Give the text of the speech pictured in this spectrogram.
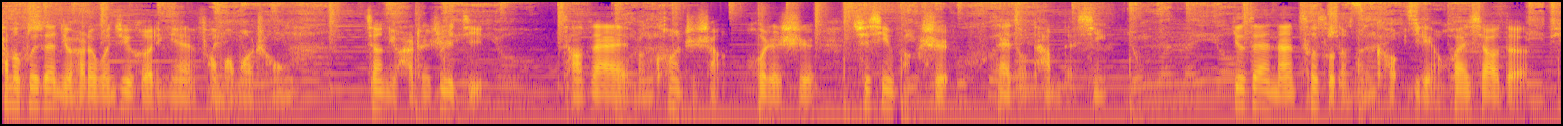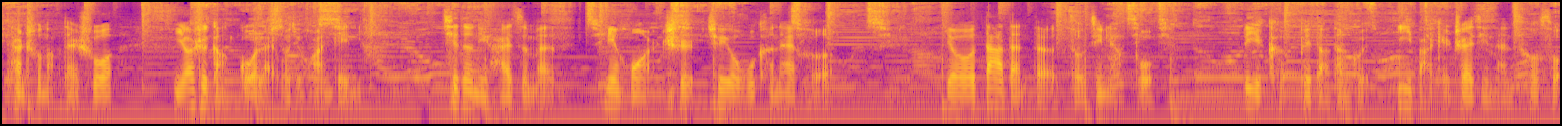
他们会在女孩的文具盒里面放毛毛虫，将女孩的日记藏在门框之上，或者是去信访室带走他们的信，又在男厕所的门口一脸坏笑地探出脑袋说：“你要是敢过来，我就还给你。”气得女孩子们面红耳赤，却又无可奈何，又大胆地走近两步。立刻被捣蛋鬼一把给拽进男厕所，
